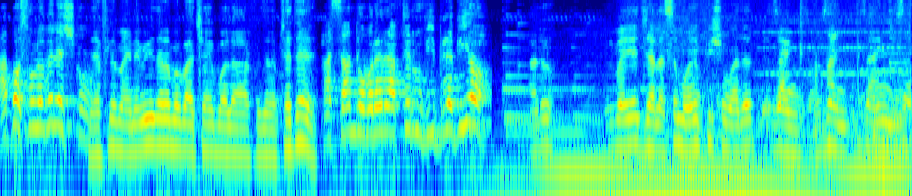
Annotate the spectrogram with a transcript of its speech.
عباس اونو ولش کن. نفل من نمی‌دونم با بچه های بالا حرف می‌زنم. چته؟ حسن دوباره رفته رو ویبره بیا. الو. من یه جلسه مهم پیش اومده زنگ می‌زنم. زنگ زنگ می‌زنم.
